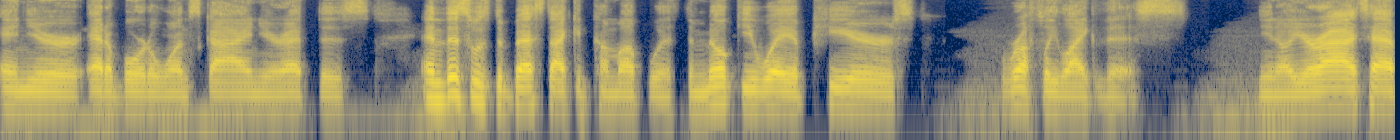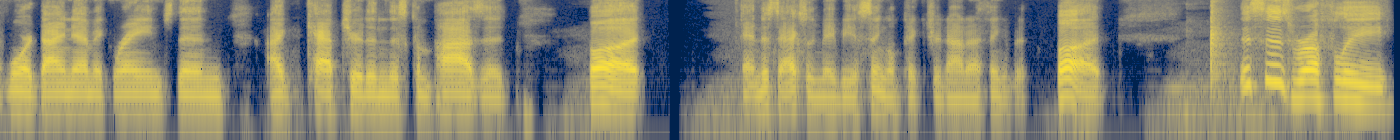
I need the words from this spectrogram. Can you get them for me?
and you're at a Bortle one sky and you're at this and this was the best I could come up with. The Milky Way appears roughly like this. You know, your eyes have more dynamic range than I captured in this composite. But and this actually may be a single picture now that I think of it. But this is roughly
